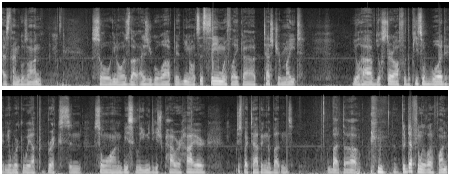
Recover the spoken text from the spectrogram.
as time goes on. So you know, as the as you go up, it you know it's the same with like uh, test your might. You'll have you'll start off with a piece of wood and you'll work your way up to bricks and so on. And basically, you need to get your power higher just by tapping the buttons. But uh, they're definitely a lot of fun.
